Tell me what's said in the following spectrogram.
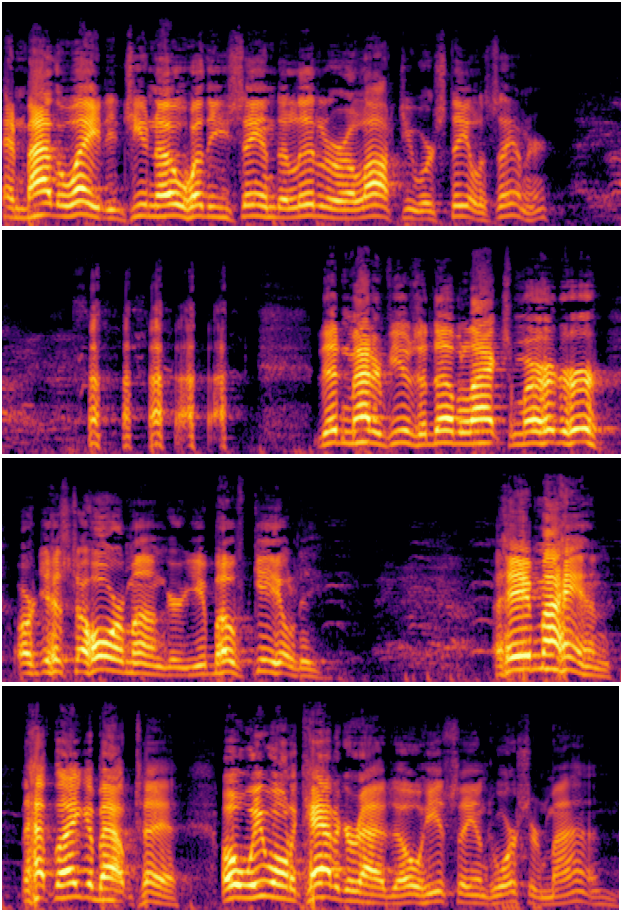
And by the way, did you know whether you sinned a little or a lot, you were still a sinner? Didn't matter if you was a double axe murderer or just a whoremonger, you both guilty. Amen. Now think about that. Oh, we want to categorize. Oh, his sin's worse than mine.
